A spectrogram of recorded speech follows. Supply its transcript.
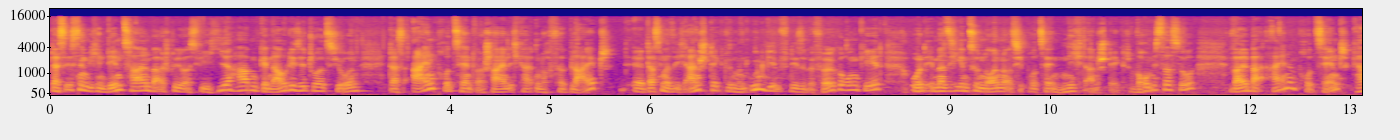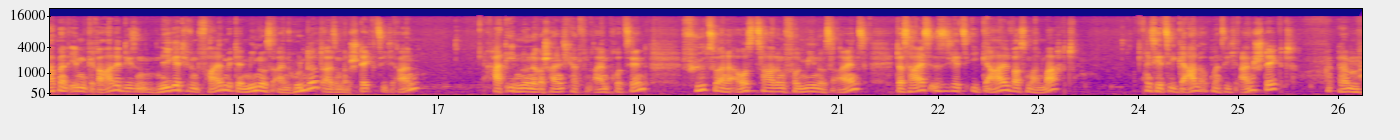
Das ist nämlich in dem Zahlenbeispiel, was wir hier haben, genau die Situation, dass 1% Wahrscheinlichkeit noch verbleibt, äh, dass man sich ansteckt, wenn man ungeimpft in diese Bevölkerung geht und man sich eben zu 99% nicht ansteckt. Warum ist das so? Weil bei einem Prozent hat man eben gerade diesen negativen Fall mit der minus 100, also man steckt sich an, hat eben nur eine Wahrscheinlichkeit von 1%, führt zu einer Auszahlung von minus 1. Das heißt, es ist jetzt egal, was man macht. Es ist jetzt egal, ob man sich ansteckt. Ähm,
